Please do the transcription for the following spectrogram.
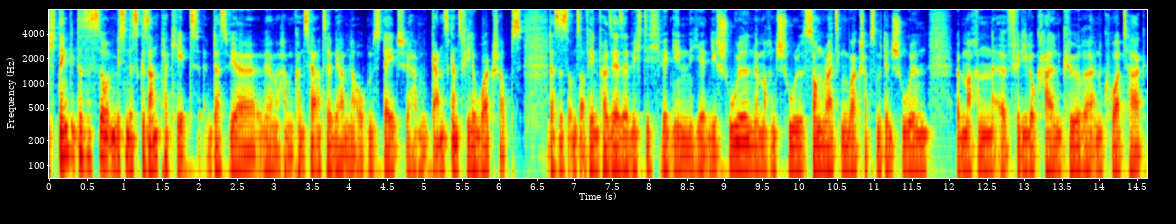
Ich denke, das ist so ein bisschen das Gesamtpaket, dass wir, wir haben Konzerte, wir haben eine Open Stage, wir haben ganz, ganz viele Workshops. Das ist uns auf jeden Fall sehr, sehr wichtig. Wir gehen hier in die Schulen, wir machen Schul-Songwriting-Workshops mit den Schulen, wir machen äh, für die lokalen Chöre einen Chortag.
